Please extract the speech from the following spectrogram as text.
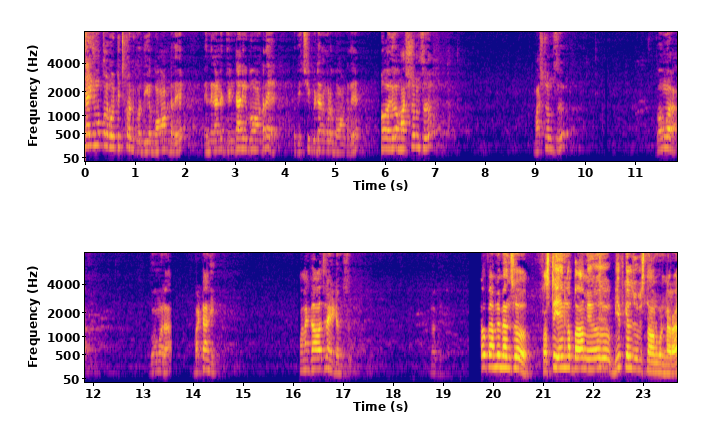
సైజు ముక్కలు కొట్టించుకోండి కొద్దిగా బాగుంటుంది. ఎందుకంటే తినడానికి బాగుంటుంది కొద్దిగా చూపించడానికి కూడా బాగుంటుంది. ఓ ఇదిగో మష్రూమ్స్ మష్రూమ్స్ గోంగూర. గోంగూర. బఠానీ. మనకు కావాల్సిన items hello family mans first ఏందబ్బా మేము బీఫ్కి వెళ్ళి చూపిస్తున్నాం అనుకుంటున్నారా?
